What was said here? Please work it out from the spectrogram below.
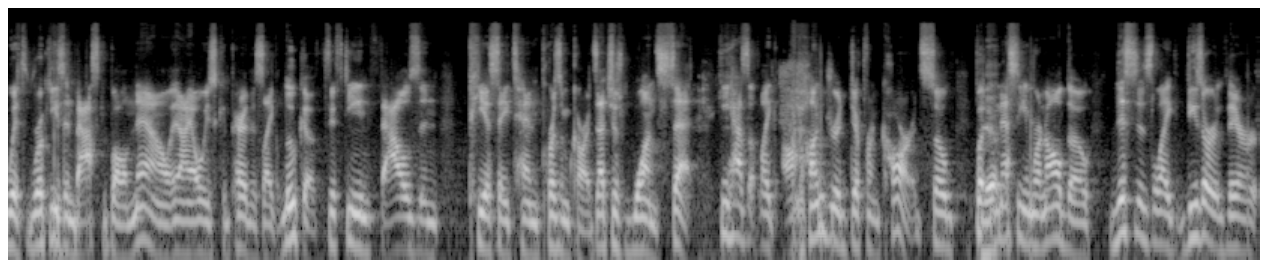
with rookies in basketball now and I always compare this like Luka 15,000 PSA 10 Prism cards. That's just one set. He has like a hundred different cards. So, but yep. Messi and Ronaldo, this is like these are their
